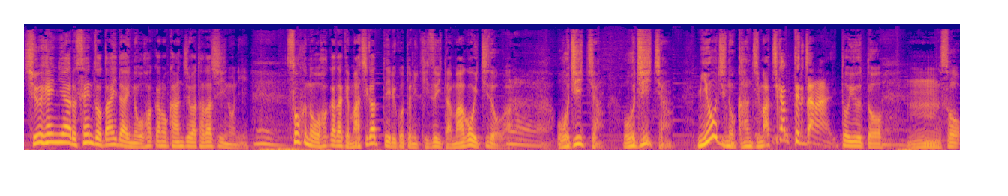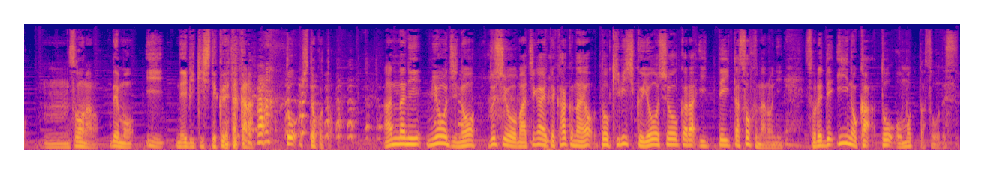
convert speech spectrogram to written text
周辺にある先祖代々のお墓の漢字は正しいのにえ祖父のお墓だけ間違っていることに気づいた孫一同はおじいちゃんおじいちゃん名字の漢字間違ってるじゃないと言うとうーんそううーんそうなの。でもいい値引きしてくれたから と一言。あんなに名字の部首を間違えて書くなよと厳しく幼少から言っていた祖父なのにそれでいいのかと思ったそうです。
